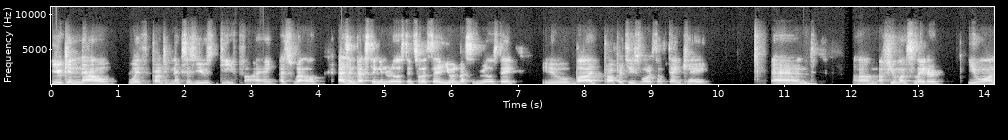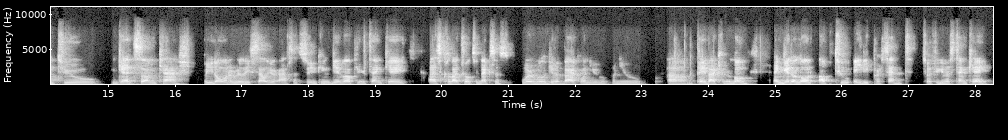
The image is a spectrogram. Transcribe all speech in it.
you can now, with Project Nexus, use DeFi as well as investing in real estate. So let's say you invest in real estate, you bought properties worth of 10K, and um, a few months later, you want to get some cash, but you don't want to really sell your assets. So you can give up your 10K as collateral to Nexus, where we'll give it back when you when you um, pay back your loan and get a loan up to 80%. So if you give us 10K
